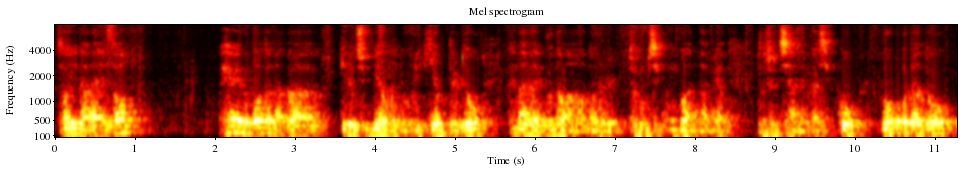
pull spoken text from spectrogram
저희 나라에서 해외로 뻗어나가기를 준비하고 있는 우리 기업들도 그 나라의 문화와 언어를 조금씩 공부한다면 더 좋지 않을까 싶고 무엇보다도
